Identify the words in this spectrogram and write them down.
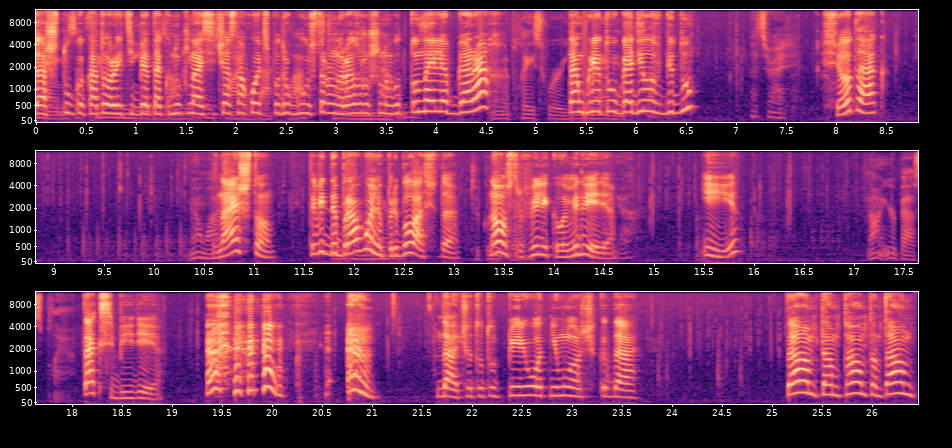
та штука, которая тебе так нужна, сейчас находится по другую сторону разрушенного туннеля в горах? Там, где ты угодила в беду? Все так. Знаешь что? Ты ведь добровольно прибыла сюда, на остров Великого Медведя. И? Так себе идея. Да, что-то тут перевод немножечко, да. Там, там, там, там, там,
